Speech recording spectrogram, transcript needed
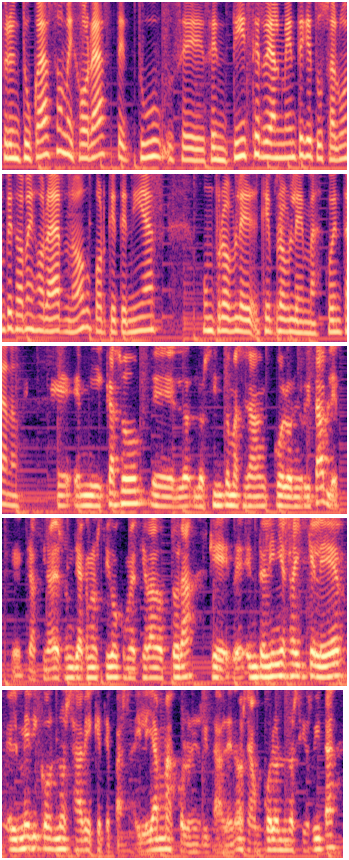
pero en tu caso mejoraste, tú se, sentiste realmente que tu salud empezó a mejorar, ¿no? Porque tenías un problema. ¿Qué problema? Cuéntanos. Eh, en mi caso, eh, los síntomas eran colon irritable, que, al final es un diagnóstico, como decía la doctora, que eh, entre líneas hay que leer, el médico no sabe qué te pasa y le llama colon irritable, ¿no? O sea, un colon no se irrita,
